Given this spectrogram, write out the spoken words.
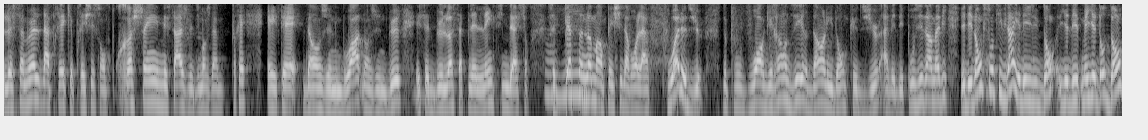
Le Samuel d'après qui a prêché son prochain message le dimanche d'après était dans une boîte, dans une bulle, et cette bulle-là s'appelait l'intimidation. Cette personne-là m'a empêché d'avoir la foi de Dieu, de pouvoir grandir dans les dons que Dieu avait déposés dans ma vie. Il y a des dons qui sont évidents, il y a des dons, il y a des, mais il y a d'autres dons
